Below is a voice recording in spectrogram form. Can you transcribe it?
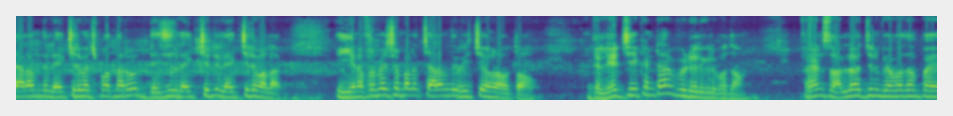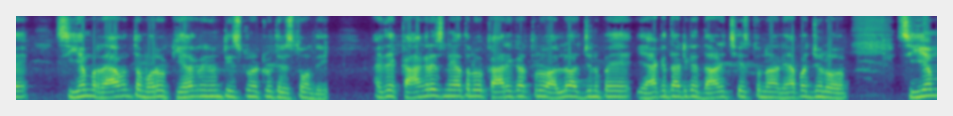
చాలామంది లైక్ చేయడం మర్చిపోతున్నారు. దయచేసి లైక్ చేయండి. లైక్ చేయడం వల్ల ఈ ఇన్ఫర్మేషన్ వల్ల చాలామంది రీచ్ అవుతాం ఇంకా లేట్ చేయకుండా వీడియోలోకి వెళ్ళిపోదాం. ఫ్రెండ్స్ అల్లు అర్జున్ వివాదంపై సీఎం రేవంత్ మరో కీలక నిర్ణయం తీసుకున్నట్లు తెలుస్తోంది. అయితే కాంగ్రెస్ నేతలు కార్యకర్తలు అల్లు అర్జున్పై ఏకదాటిగా దాడి చేస్తున్న నేపథ్యంలో సీఎం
